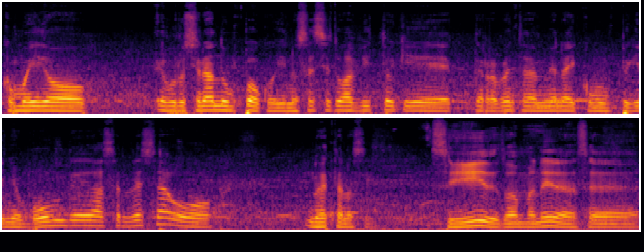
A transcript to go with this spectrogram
cómo ha ido evolucionando un poco? Y no sé si tú has visto que de repente también hay como un pequeño boom de la cerveza o no es tan así. Sí, de todas maneras, o sea,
